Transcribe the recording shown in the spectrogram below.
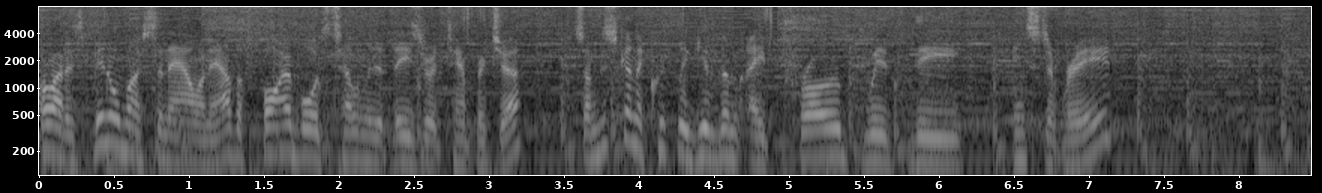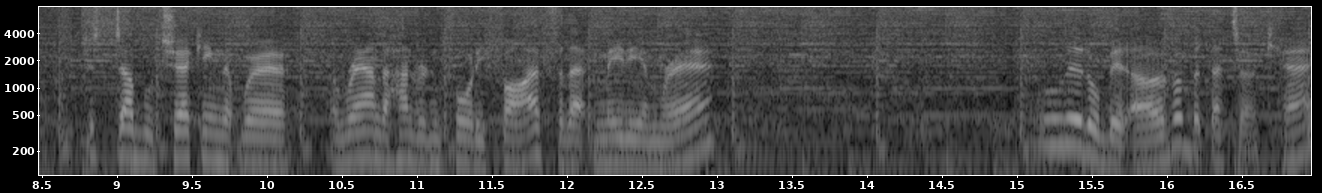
All right, it's been almost an hour now. The fireboard's telling me that these are at temperature. So I'm just gonna quickly give them a probe with the instant read. Just double checking that we're around 145 for that medium rare. A little bit over, but that's okay.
